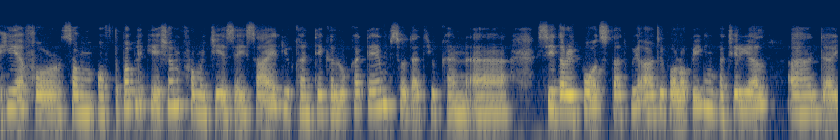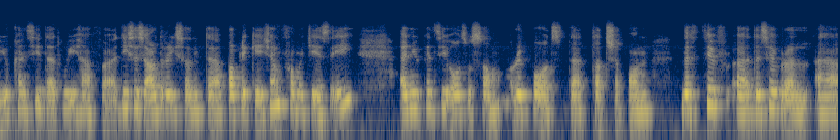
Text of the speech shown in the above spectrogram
here for some of the publication from a GSA side. You can take a look at them so that you can uh, see the reports that we are developing material. And uh, you can see that we have, uh, this is our recent uh, publication from a GSA. And you can see also some reports that touch upon the, uh, the several uh,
